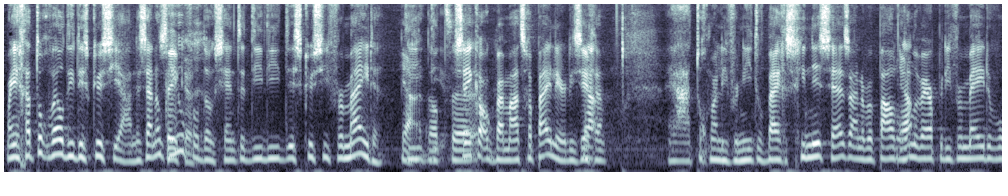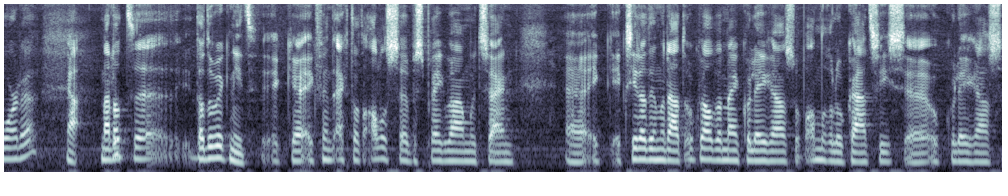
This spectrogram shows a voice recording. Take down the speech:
Maar je gaat toch wel die discussie aan. Er zijn ook Zeker. heel veel docenten die die discussie vermijden. Ja, Die- die- dat, eh, zeker ook bij maatschappijleer. Die zeggen, ja. toch maar liever niet. Of bij geschiedenis hè, zijn er bepaalde onderwerpen die vermeden worden. Ja, maar dat, eh, dat doe ik niet. Ik, eh, ik vind echt dat alles eh, bespreekbaar moet zijn. Eh, ik, ik zie dat inderdaad ook wel bij mijn collega's op andere locaties. eh, ook collega's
